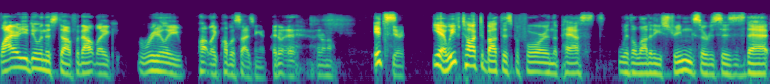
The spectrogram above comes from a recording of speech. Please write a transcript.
why are you doing this stuff without like really like publicizing it? I don't eh, I don't know. It's Scary. yeah, we've talked about this before in the past with a lot of these streaming services is that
